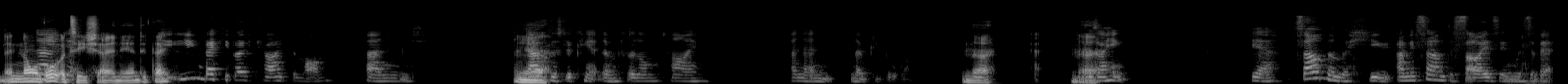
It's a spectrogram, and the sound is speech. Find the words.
Then no one No, bought a t-shirt in the end, did they? you and Becky both tried them on, and, and Yeah. Dad was looking at them for a long time, and then nobody bought one No, because no. I think, yeah, some of them were huge. I mean, some of the sizing was a bit.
